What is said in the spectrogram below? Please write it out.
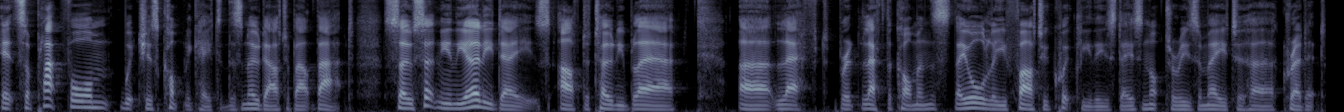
It's a platform which is complicated. There's no doubt about that. So certainly in the early days after Tony Blair uh, left left the Commons, they all leave far too quickly these days. Not Theresa May, to her credit.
